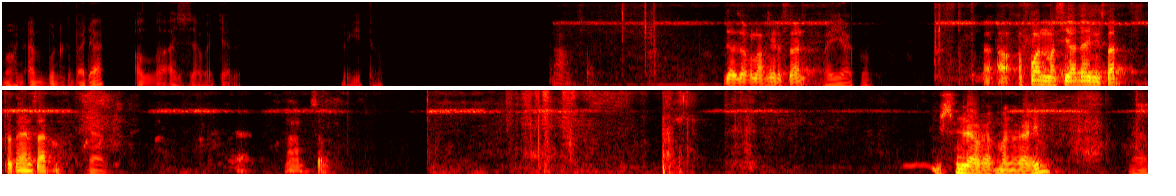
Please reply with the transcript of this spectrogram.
mohon ampun kepada Allah Azza wa Jal. Begitu. Jazakallah khair Ustaz. Bayakum. Afwan masih ada ini Ustaz, pertanyaan Ustaz. Nah. Nah, Ustaz. Bismillahirrahmanirrahim. Nah.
